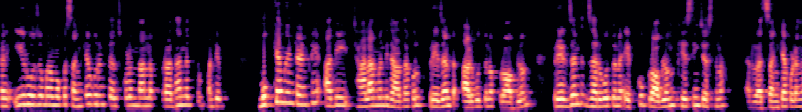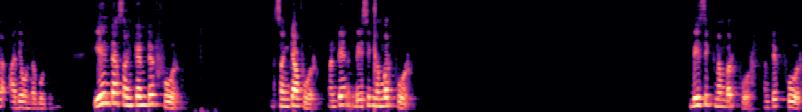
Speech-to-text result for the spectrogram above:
కానీ ఈ రోజు మనం ఒక సంఖ్య గురించి తెలుసుకోవడం దానిలో ప్రాధాన్యత అంటే ముఖ్యం ఏంటంటే అది చాలా మంది జాతకులు ప్రెజెంట్ అడుగుతున్న ప్రాబ్లం ప్రెజెంట్ జరుగుతున్న ఎక్కువ ప్రాబ్లం ఫేసింగ్ చేస్తున్న సంఖ్య కూడా అదే ఉండబోతుంది. ఏంటి ఆ సంఖ్య అంటే ఫోర్ సంఖ్య ఫోర్ అంటే basic number four basic number four అంటే ఫోర్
